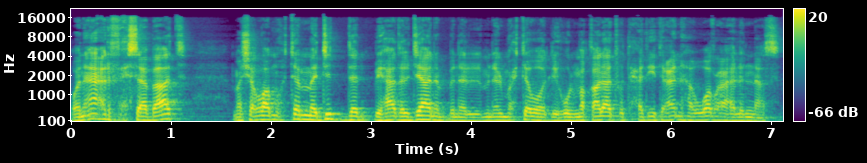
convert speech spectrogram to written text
وأنا أعرف حسابات ما شاء الله مهتمة جدا بهذا الجانب من من المحتوى اللي هو المقالات والحديث عنها ووضعها للناس.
